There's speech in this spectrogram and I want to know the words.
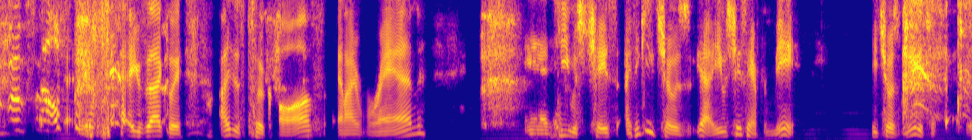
man for himself. exactly. I just took off and I ran, and he was chasing. I think he chose. Yeah, he was chasing after me. He chose me to chase after.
